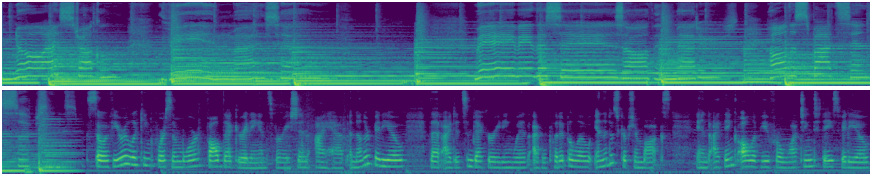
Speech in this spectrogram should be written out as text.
you know I struggle being myself. Maybe all that matters. All the spots and So if you're looking for some more fall decorating inspiration, I have another video that I did some decorating with. I will put it below in the description box. And I thank all of you for watching today's video.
